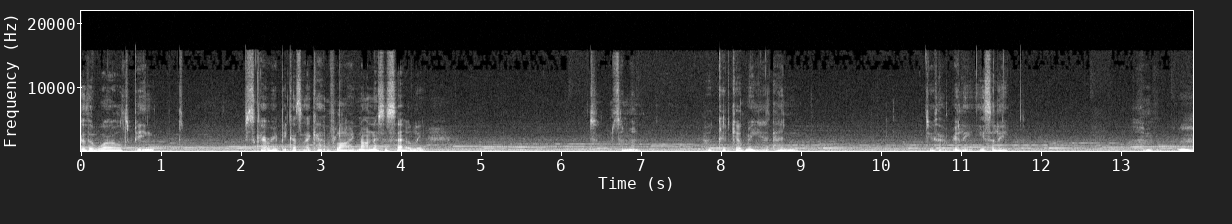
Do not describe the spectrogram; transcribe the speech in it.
the world being scary because I can't fly, not necessarily to someone who could kill me and do that really easily. Um, Mm.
